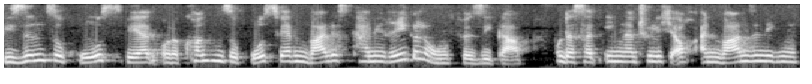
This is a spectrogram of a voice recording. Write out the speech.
die sind so groß werden oder konnten so groß werden, weil es keine Regelungen für sie gab. Und das hat ihnen natürlich auch einen wahnsinnigen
